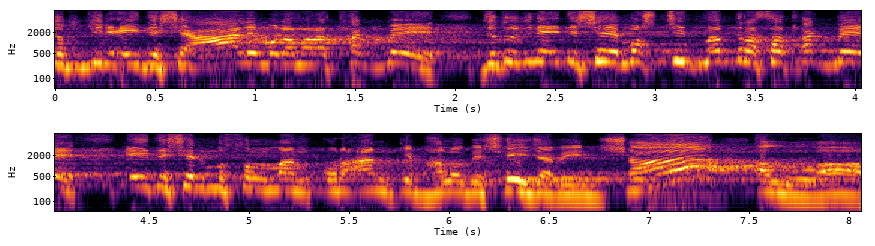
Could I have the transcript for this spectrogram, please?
যতদিন এই দেশে আলেম ওলামারা থাকবে, যতদিন এই দেশে মসজিদ, মাদ্রাসা থাকবে, এই দেশের মুসলমান কোরআনকে ভালোবেসেই যাবে ইনশা আল্লাহ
